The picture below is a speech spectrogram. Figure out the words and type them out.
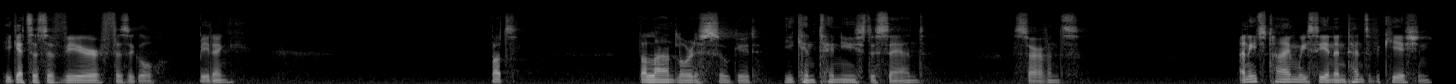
he gets a severe physical beating. But the landlord is so good, he continues to send servants. And each time we see an intensification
